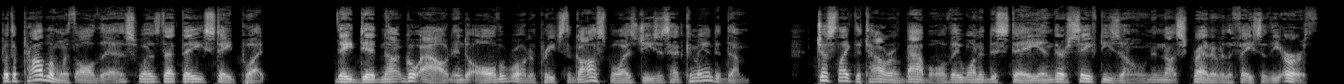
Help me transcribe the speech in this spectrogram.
But the problem with all this was that they stayed put. They did not go out into all the world and preach the gospel as Jesus had commanded them. Just like the Tower of Babel, they wanted to stay in their safety zone and not spread over the face of the earth.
